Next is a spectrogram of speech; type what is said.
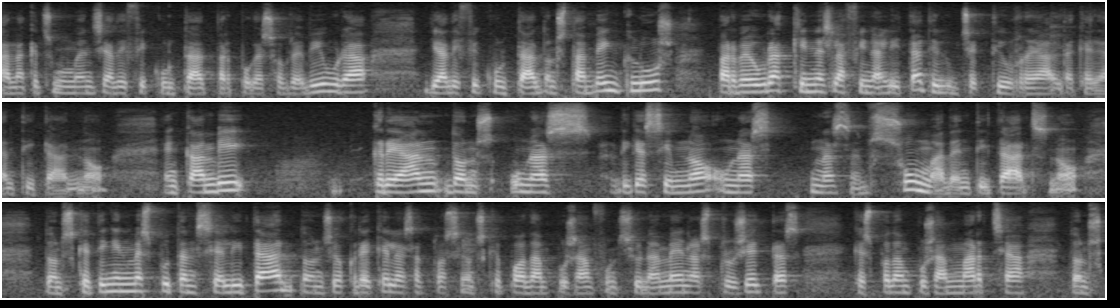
en aquests moments hi ha dificultat per poder sobreviure, hi ha dificultat doncs, també inclús per veure quina és la finalitat i l'objectiu real d'aquella entitat. No? En canvi, creant doncs, unes, diguéssim, no? unes, una suma d'entitats no? doncs, que tinguin més potencialitat, doncs jo crec que les actuacions que poden posar en funcionament, els projectes que es poden posar en marxa, doncs,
